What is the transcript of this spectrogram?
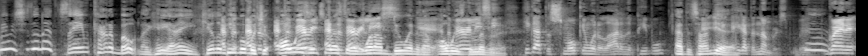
maybe she's in that same kind of boat. Like, hey, I ain't killing the- people, but the- you're always very- interested in what least- I'm doing, and yeah, I'm always very least, delivering he, he got the smoking with a lot of the people At the time, yeah. he, he got the numbers. Granted,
